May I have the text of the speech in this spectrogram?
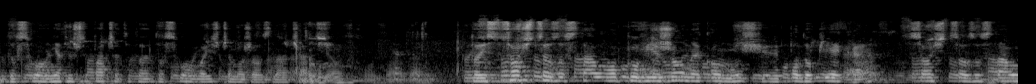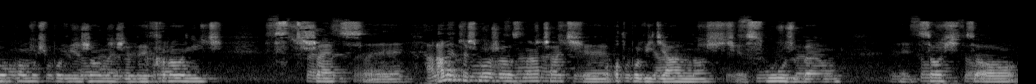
Dosłownie, ja jeszcze patrzę, co to, to słowo jeszcze może oznaczać. To jest coś, co zostało powierzone komuś pod opiekę, coś, co zostało komuś powierzone, żeby chronić, strzec, e, ale też może oznaczać e, odpowiedzialność, służbę, e, coś, co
